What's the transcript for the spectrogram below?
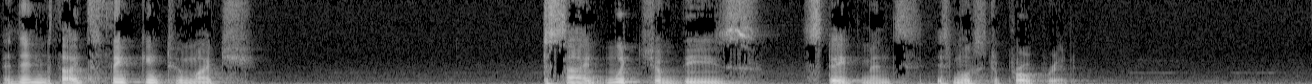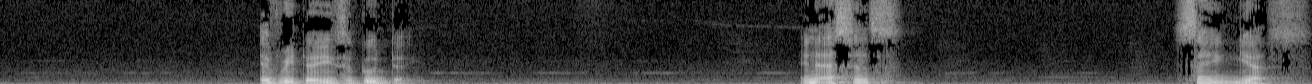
and then without thinking too much, decide which of these statements is most appropriate. Every day is a good day. In essence, saying yes.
